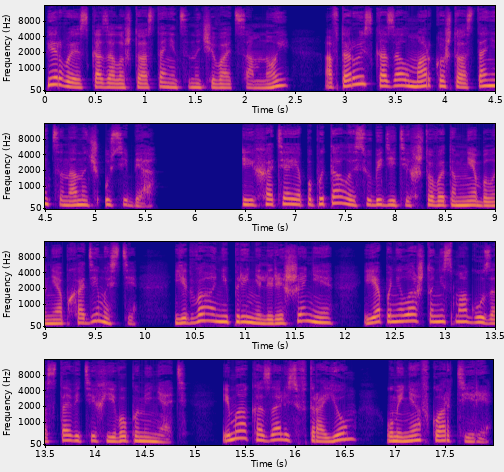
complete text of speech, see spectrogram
Первая сказала, что останется ночевать со мной, а второй сказал Марко, что останется на ночь у себя. И хотя я попыталась убедить их, что в этом не было необходимости, едва они приняли решение, я поняла, что не смогу заставить их его поменять. И мы оказались втроём у меня в квартире.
